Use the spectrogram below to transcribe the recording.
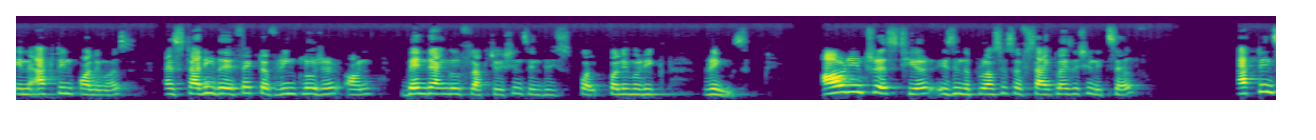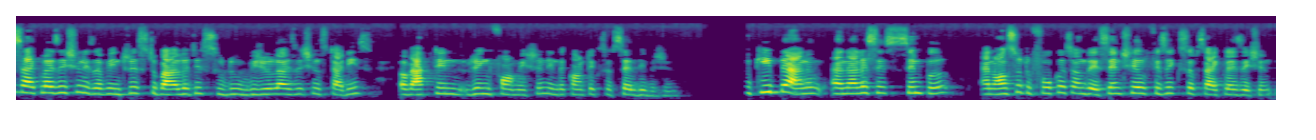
in actin polymers and study the effect of ring closure on bend angle fluctuations in these polymeric rings. Our interest here is in the process of cyclization itself. Actin cyclization is of interest to biologists who do visualization studies of actin ring formation in the context of cell division. To keep the anal analysis simple and also to focus on the essential physics of cyclization,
